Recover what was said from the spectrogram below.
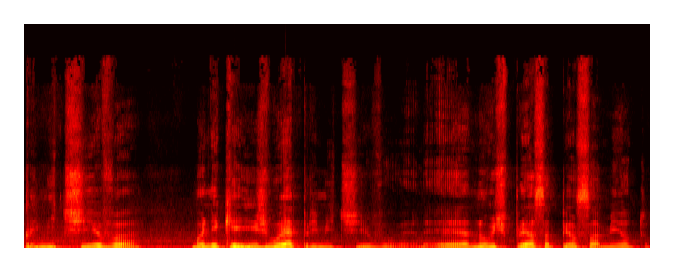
primitiva. Maniqueísmo é primitivo, é, não expressa pensamento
